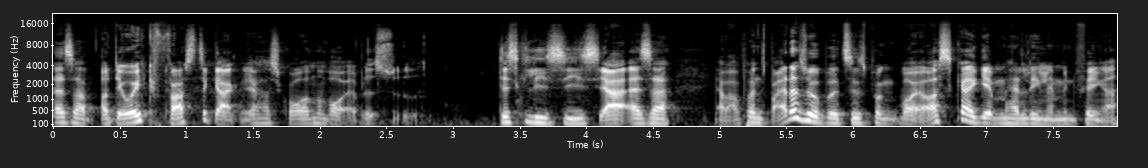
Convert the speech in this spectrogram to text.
altså, og det er jo ikke første gang, jeg har skåret mig, hvor jeg er blevet syet. Det skal lige siges. Jeg, altså, jeg var på en spejdersur på et tidspunkt, hvor jeg også skar igennem halvdelen af mine fingre.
